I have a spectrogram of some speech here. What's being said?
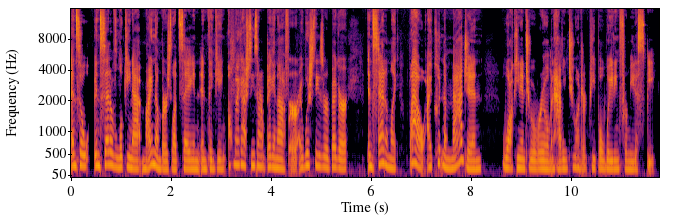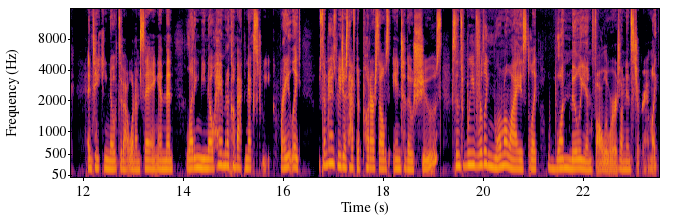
And so instead of looking at my numbers, let's say, and, and thinking, oh my gosh, these aren't big enough, or I wish these were bigger, instead I'm like, wow, I couldn't imagine walking into a room and having 200 people waiting for me to speak and taking notes about what I'm saying and then letting me know, hey, I'm going to come back next week, right? Like sometimes we just have to put ourselves into those shoes since we've really normalized like 1 million followers on Instagram. Like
